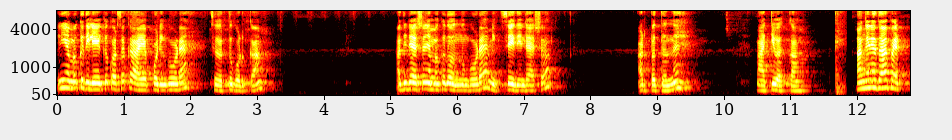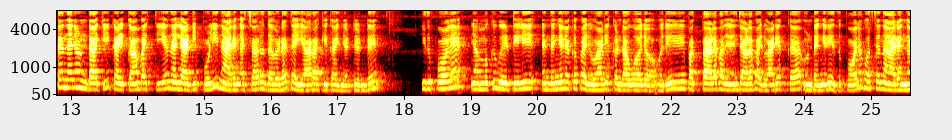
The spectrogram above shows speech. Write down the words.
ഇനി നമുക്ക് ഇതിലേക്ക് കുറച്ച് കായപ്പൊടിയും കൂടെ ചേർത്ത് കൊടുക്കാം. അതിന് ശേഷം നമുക്കിത് ഒന്നും കൂടെ മിക്സ് ചെയ്തതിന്റെ ശേഷം അടുപ്പത്തുനിന്ന് മാറ്റി വെക്കാം. അങ്ങനെ ഇതാ പെട്ടെന്ന് തന്നെ ഉണ്ടാക്കി കഴിക്കാൻ പറ്റിയ നല്ല അടിപൊളി നാരങ്ങച്ചാർ ഇതവിടെ തയ്യാറാക്കി കഴിഞ്ഞിട്ടുണ്ട്. ഇതുപോലെ നമുക്ക് വീട്ടിൽ എന്തെങ്കിലുമൊക്കെ പരിപാടിയൊക്കെ ഉണ്ടാവുമല്ലോ. ഒരു പത്താളെ പതിനഞ്ചാളെ പരിപാടിയൊക്കെ ഉണ്ടെങ്കിൽ ഇതുപോലെ കുറച്ച് നാരങ്ങ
